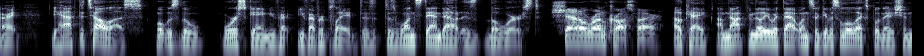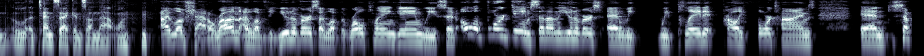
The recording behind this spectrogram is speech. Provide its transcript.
All right. You have to tell us what was the worst game you've you've ever played? Does does one stand out as the worst? Shadowrun Crossfire. Okay, I'm not familiar with that one, so give us a little explanation. Uh, ten seconds on that one. I love Shadowrun. I love the universe. I love the role playing game. We said, oh, a board game set on the universe, and we we played it probably four times and sep-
